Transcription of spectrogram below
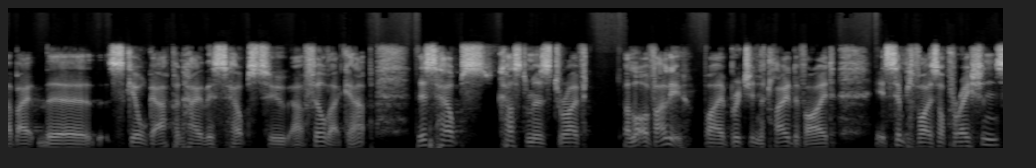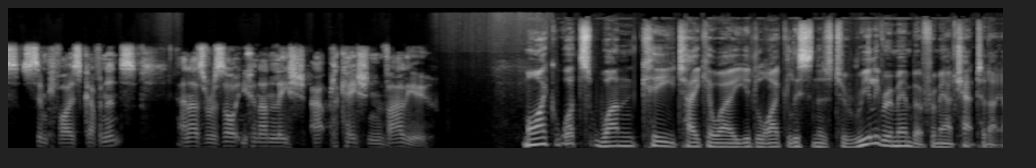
about the skill gap and how this helps to uh, fill that gap. This helps customers derive a lot of value by bridging the cloud divide. It simplifies operations, simplifies governance, and as a result, you can unleash application value. Mike, what's one key takeaway you'd like listeners to really remember from our chat today?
